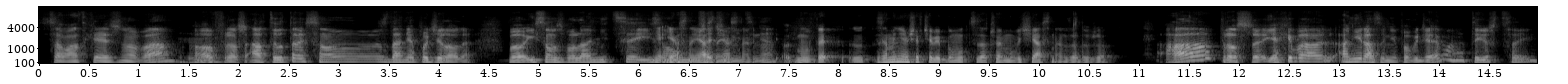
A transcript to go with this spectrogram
Sałatka jarzynowa? Mhm. O proszę, a tutaj są zdania podzielone, bo i są zwolennicy i Nie, są jasne, jasne, jasne. nie? Mówię, zamieniłem się w Ciebie, bo zacząłem mówić jasne za dużo. A proszę, ja chyba ani razu nie powiedziałem, a ty już tutaj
